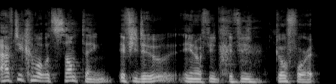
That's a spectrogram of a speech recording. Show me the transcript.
after you come up with something, if you do, you know, if you if you go for it,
